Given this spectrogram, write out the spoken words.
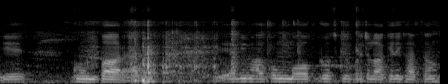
ये घूम पा रहा है। ये अभी मैं आपको मॉप को उसके ऊपर चला के दिखाता हूँ।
